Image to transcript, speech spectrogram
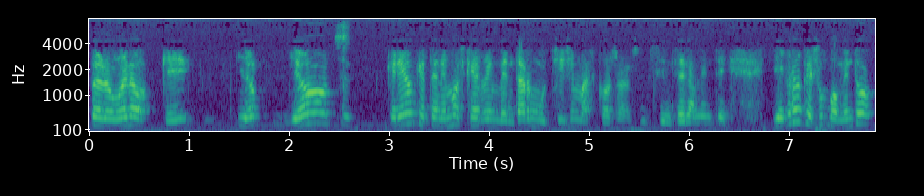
Pero bueno, que yo, yo creo que tenemos que reinventar muchísimas cosas, sinceramente. Yo creo que es un momento...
